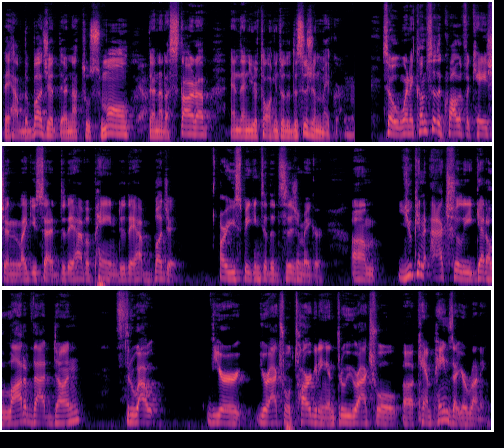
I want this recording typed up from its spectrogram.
They have the budget. They're not too small. Yeah. They're not a startup. And then you're talking to the decision maker. Mm-hmm. So when it comes to the qualification, like you said, do they have a pain? Do they have budget? Are you speaking to the decision maker? Um, you can actually get a lot of that done throughout your your actual targeting and through your actual uh, campaigns that you're running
